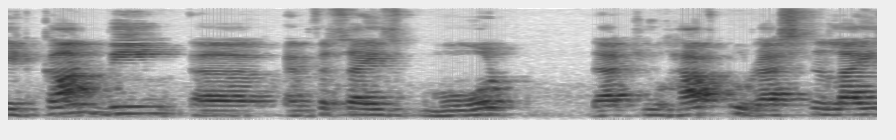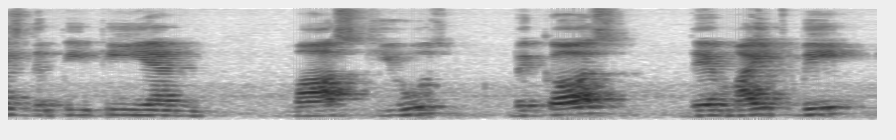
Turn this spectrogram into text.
It can't be uh, emphasized more that you have to rationalize the PPE and mask use because there might be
